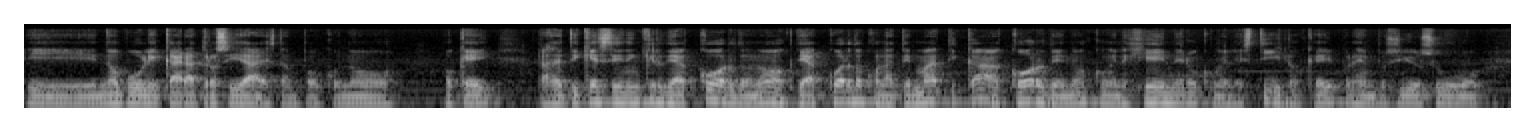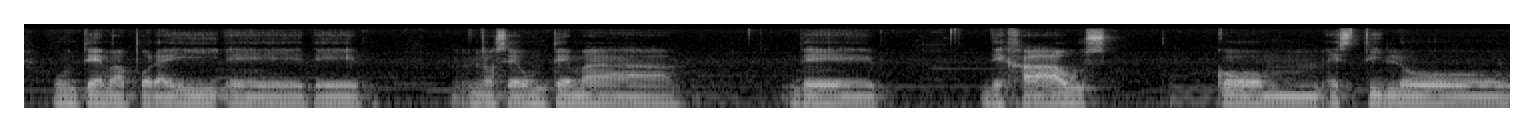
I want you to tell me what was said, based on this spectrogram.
Y no publicar atrocidades tampoco, no, ¿ok? Las etiquetas tienen que ir de acuerdo, ¿no? De acuerdo con la temática, acorde, ¿no? Con el género, con el estilo, ¿ok? Por ejemplo, si yo subo un tema por ahí eh, de, no sé, un tema de, de house con estilo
